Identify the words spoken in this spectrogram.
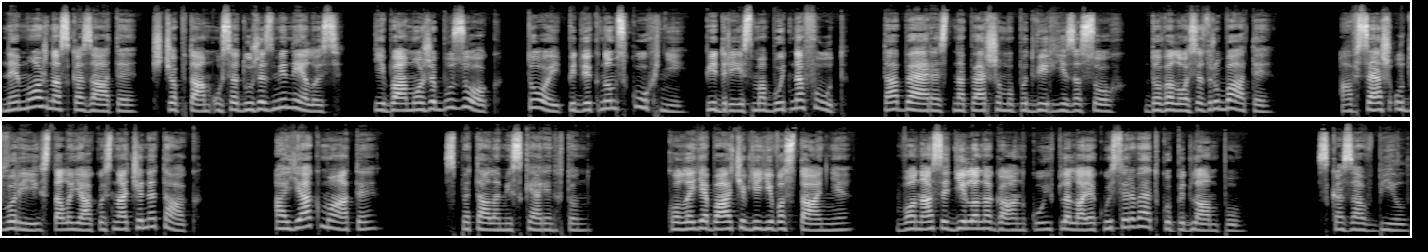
Не можна сказати, щоб там усе дуже змінилось. Хіба, може, бузок, той під вікном з кухні, підріс, мабуть, на фут, та берест на першому подвір'ї засох, довелося зрубати. А все ж у дворі стало якось наче не так. А як мати? Спитала міс Керрінгтон. Коли я бачив її востаннє, вона сиділа на ганку і плела якусь серветку під лампу, сказав Біл.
